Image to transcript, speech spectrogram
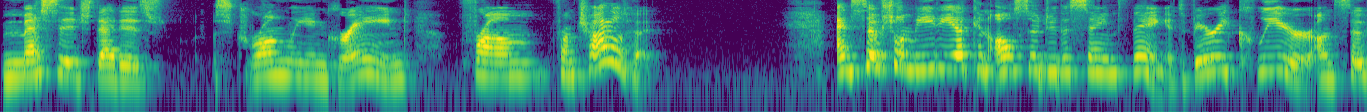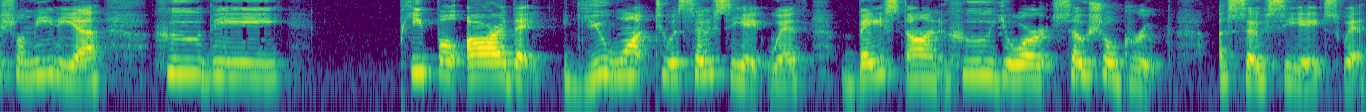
message that is strongly ingrained from from childhood. And social media can also do the same thing. It's very clear on social media who the people are that you want to associate with based on who your social group associates with.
